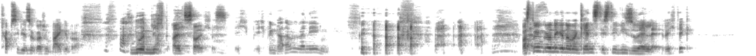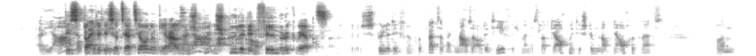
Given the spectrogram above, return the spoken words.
Ich habe sie dir sogar schon beigebracht. Nur nicht als solches. Ich, ich bin gerade am Überlegen. Was du im Grunde genommen kennst, ist die visuelle, richtig? Äh, ja. Diese doppelte die, Dissoziation und geh raus ja, und spü spüle den Film rückwärts. Spüle den Film rückwärts, aber genauso auditiv. Ich meine, das läuft ja auch mit, die Stimmen laufen ja auch rückwärts. Und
